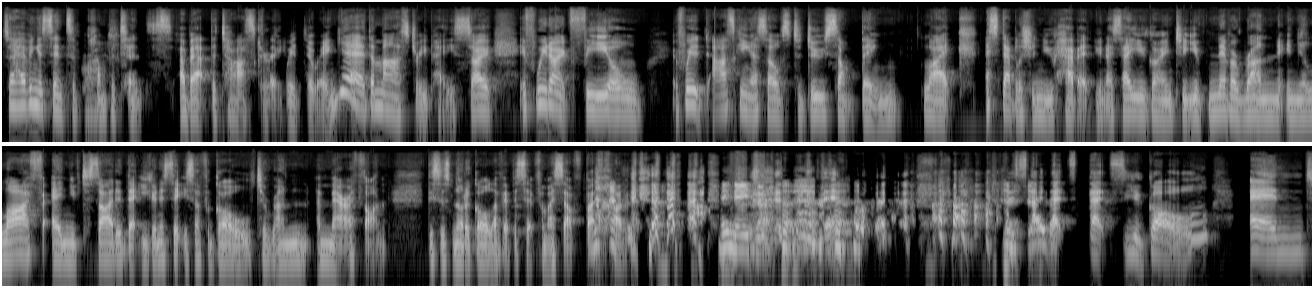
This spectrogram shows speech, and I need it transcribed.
So having a sense of competence about the task that we're doing. Yeah, the mastery piece. So if we don't feel, if we're asking ourselves to do something like establish a new habit. You know, say you're going to, you've never run in your life and you've decided that you're going to set yourself a goal to run a marathon. This is not a goal I've ever set for myself, but me neither. say that's that's your goal and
